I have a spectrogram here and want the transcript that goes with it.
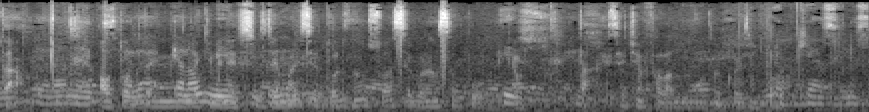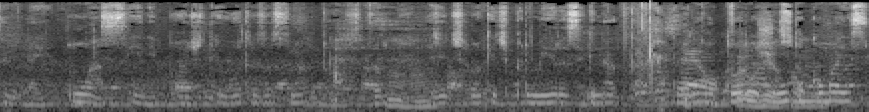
Tá. ela anexa, Autora da ela, emenda ela que aumenta, beneficia os demais setores, não só a segurança pública. Isso, Tá, e você tinha falado uma outra coisa É então. que é assim na Assembleia. Um assine pode ter outras assinaturas. Então, Uhum. a gente chama aqui de primeira signatária. Então, ela é autora o junto com mais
